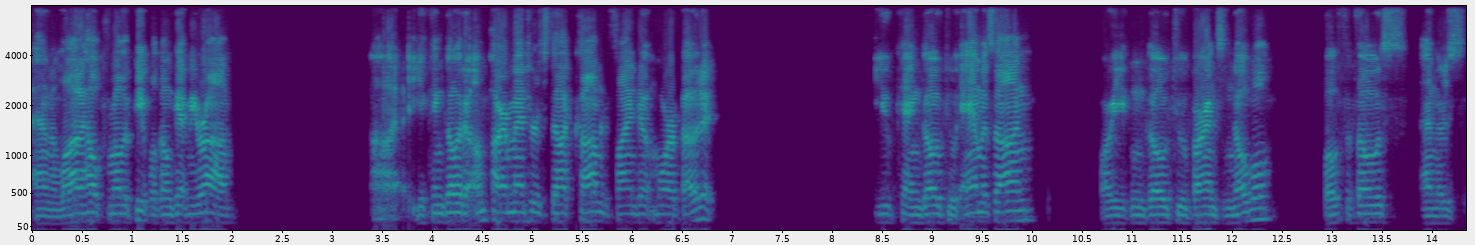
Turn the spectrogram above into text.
and a lot of help from other people. Don't get me wrong. Uh, you can go to umpirementors.com to find out more about it. You can go to Amazon or you can go to Barnes and Noble, both of those, and there's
